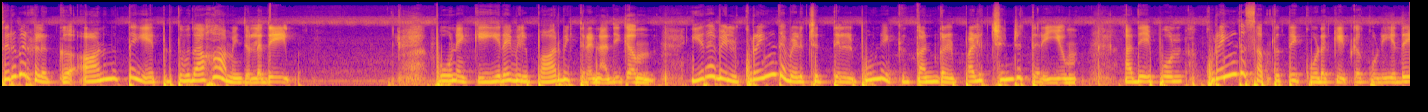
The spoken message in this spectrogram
சிறுவர்களுக்கு ஆனந்தத்தை ஏற்படுத்துவதாக அமைந்துள்ளது. பூனைக்கு இரவில் பார்வைத்திறன் அதிகம். இரவில் குறைந்த வெளிச்சத்தில் பூனைக்கு கண்கள் பளிச்சென்று தெரியும். அதேபோல் குறைந்த சப்தத்தை கூட கேட்கக்கூடியது.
